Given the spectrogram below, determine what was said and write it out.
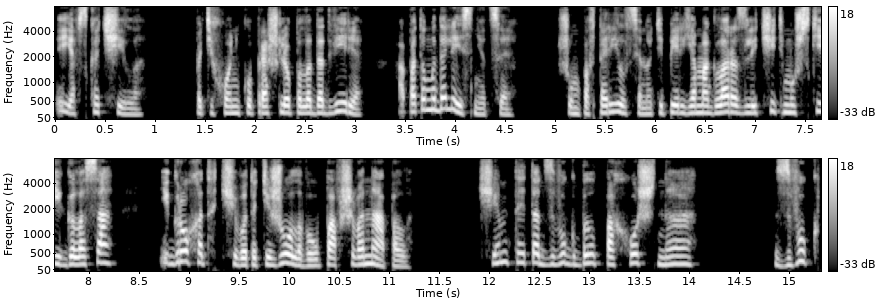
и я вскочила. Потихоньку прошлепала до двери, а потом и до лестницы. Шум повторился, но теперь я могла различить мужские голоса и грохот чего-то тяжелого, упавшего на пол. Чем-то этот звук был похож на... Звук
